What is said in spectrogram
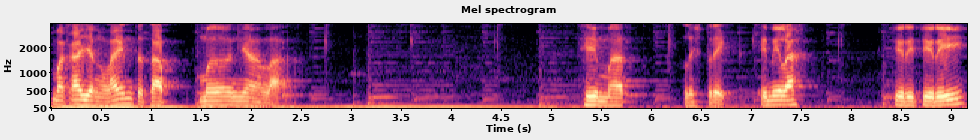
maka yang lain tetap menyala. Hemat listrik. Inilah ciri-ciri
